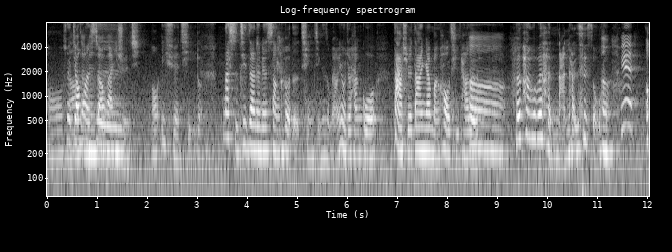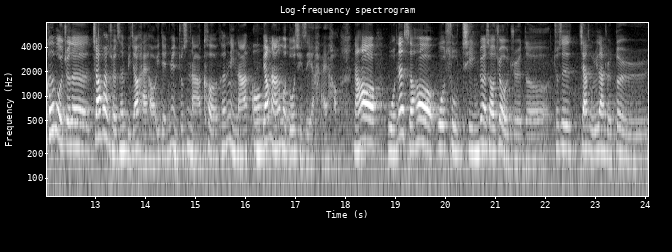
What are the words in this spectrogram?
哦，所以交换是交换一学期。哦，一学期。对。那实际在那边上课的情景是怎么样？因为我觉得韩国大学大家应该蛮好奇他的，会怕会不会很难还是什么？嗯，因为可是我觉得交换学生比较还好一点，因为你就是拿课，可能你拿你不要拿那么多，其实也还好。然后我那时候我暑期营队的时候就有觉得，就是加图利大学对于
